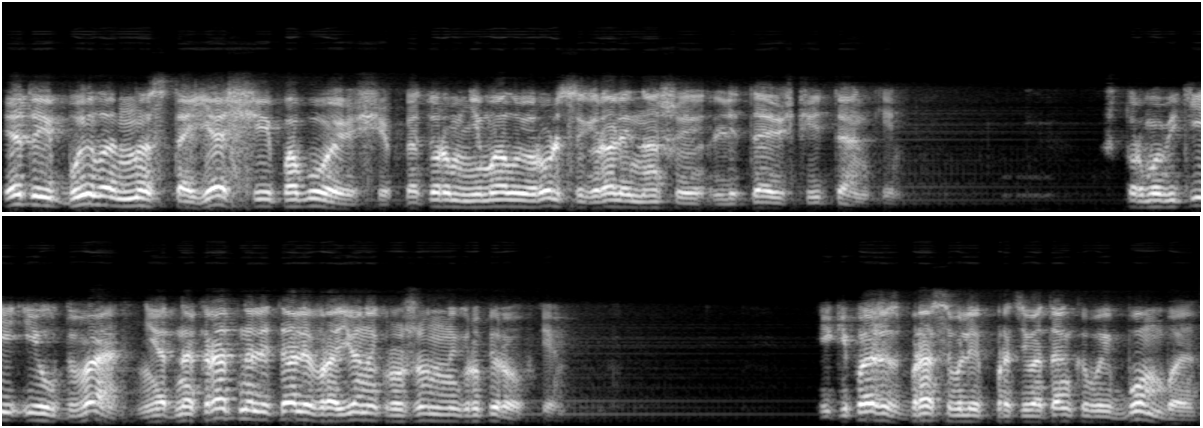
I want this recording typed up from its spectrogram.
Это и было настоящее побоище, в котором немалую роль сыграли наши летающие танки. Штурмовики Ил-2 неоднократно летали в район окруженной группировки. Экипажи сбрасывали противотанковые бомбы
